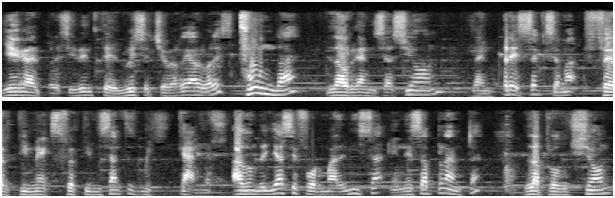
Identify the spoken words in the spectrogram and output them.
llega el presidente Luis Echeverría Álvarez, funda la organización, la empresa que se llama Fertimex, Fertilizantes Mexicanos, a donde ya se formaliza en esa planta la producción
